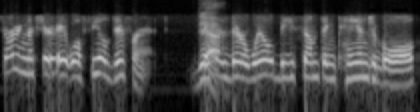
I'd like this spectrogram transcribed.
starting next year. It will feel different Yeah. because there will be something tangible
